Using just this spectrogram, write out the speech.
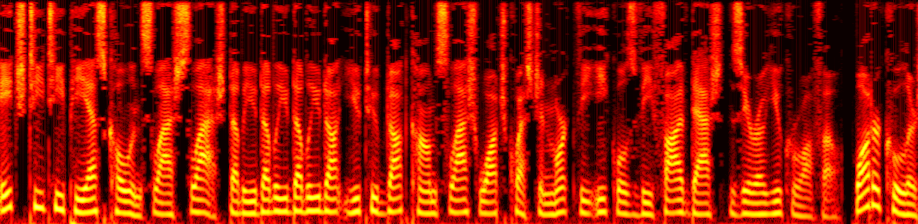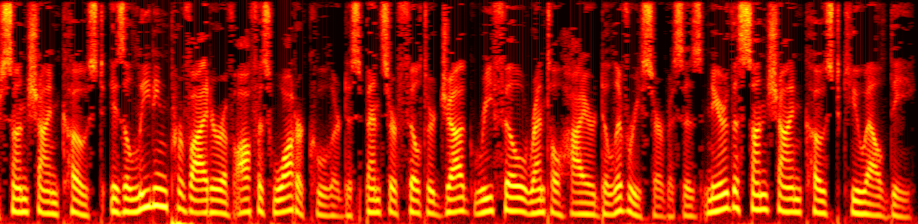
https colon slash slash www.youtube.com slash watch question mark v equals v5 dash 0 Ukruafo. Water Cooler Sunshine Coast is a leading provider of office water cooler dispenser filter jug refill rental hire delivery services near the Sunshine Coast QLD.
